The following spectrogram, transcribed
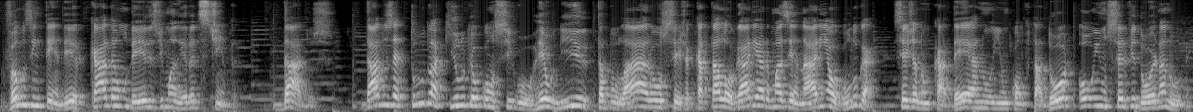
vamos entender cada um deles de maneira distinta. Dados. Dados é tudo aquilo que eu consigo reunir, tabular, ou seja, catalogar e armazenar em algum lugar, seja num caderno, em um computador ou em um servidor na nuvem.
